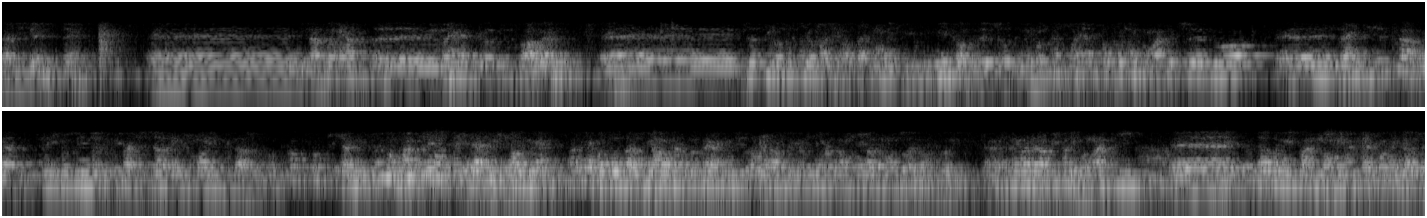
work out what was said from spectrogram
e, Dzielnicy. E, natomiast e, no jak go przysłałem, e, przede wszystkim dotyczyło właśnie ostatnią nie tylko wtedy przed pisma, ja poprosiłem informację, czy było e, zajęcie się sprawą. Ja tutaj proszę nie doszukiwać żadnych moich pytań, bo tylko po prostu chciałem mieć informację w jakiejś formie, no nie, bo to zabrzmiało tak trochę jak mi się domagam czegoś nie wiadomo, nie wiadomo czego. E, Nie ma żadnych informacji, e, to co mi pan mówił, tak powiedział, że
